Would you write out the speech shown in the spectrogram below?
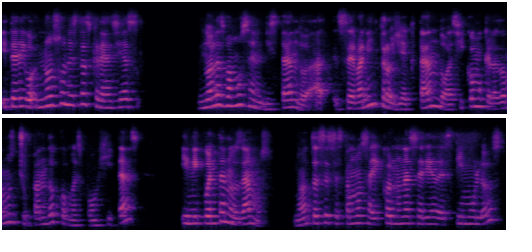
Y te digo, no son estas creencias, no las vamos enlistando, ah, se van introyectando, así como que las vamos chupando como esponjitas y ni cuenta nos damos, ¿no? Entonces estamos ahí con una serie de estímulos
